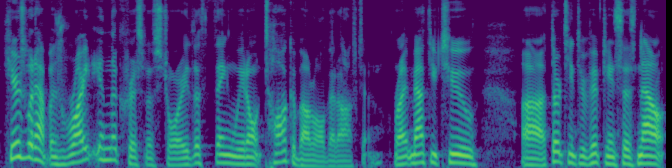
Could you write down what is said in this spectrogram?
here's what happens right in the Christmas story, the thing we don't talk about all that often, right? Matthew 2, uh, 13 through 15 says, Now,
